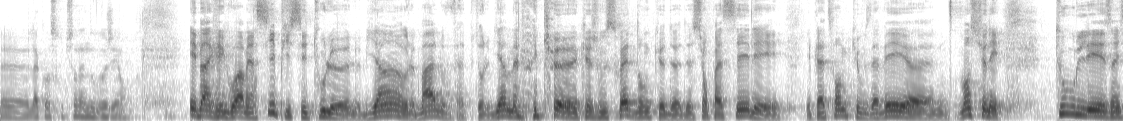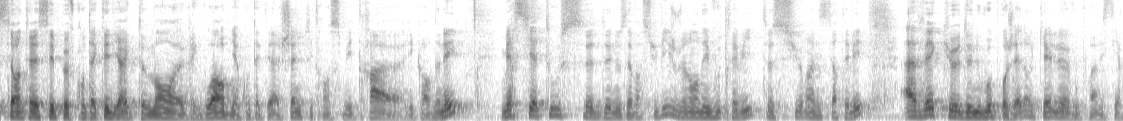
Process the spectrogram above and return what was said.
euh, la construction d'un nouveau géant. Eh bien Grégoire, merci. Et puis c'est tout le, bien ou le mal, enfin plutôt le bien même, que, je vous souhaite donc de, surpasser les, plateformes que vous avez euh, mentionnées. Tous les investisseurs intéressés peuvent contacter directement euh, Grégoire ou bien contacter la chaîne qui transmettra les coordonnées. Merci à tous de nous avoir suivis. Je vous donne rendez-vous très vite sur Investeur TV avec de nouveaux projets dans lesquels vous pourrez investir.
